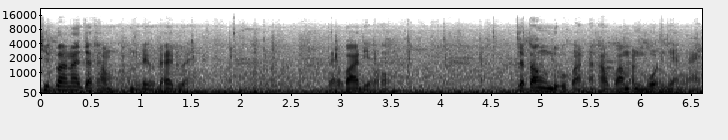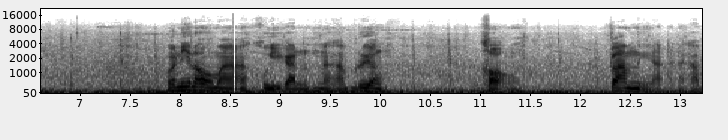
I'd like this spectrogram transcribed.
คิดว่าน่าจะทำความเร็วได้ด้วย แต่ว่าเดี๋ยว จะต้องดูก่อนนะครับว่ามันวนยังไง วันนี้เรามาคุยกันนะครับ เรื่องของกล้ามเนื้อนะครับ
